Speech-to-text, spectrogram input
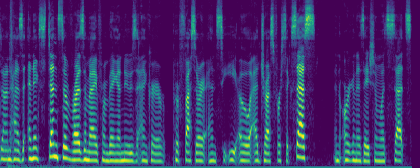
Dunn has an extensive resume from being a news anchor, professor, and CEO at Dress for Success, an organization which sets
